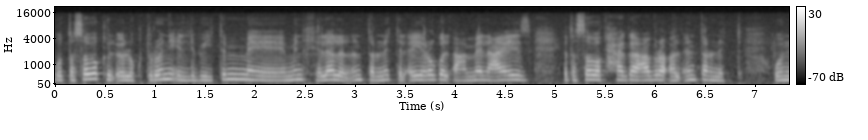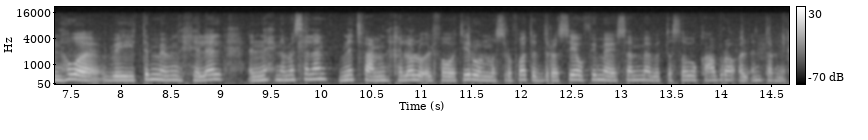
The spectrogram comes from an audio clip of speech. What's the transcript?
والتسوق الإلكتروني اللي بيتم من خلال الإنترنت لأي رجل أعمال عايز يتسوق حاجة عبر الإنترنت. وإن هو بيتم من خلال إن إحنا مثلا بندفع من خلاله الفواتير والمصروفات الدراسية وفيما يسمى بالتسوق عبر الإنترنت.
